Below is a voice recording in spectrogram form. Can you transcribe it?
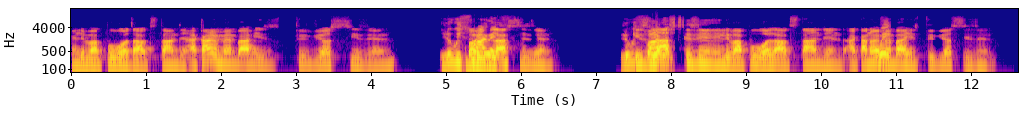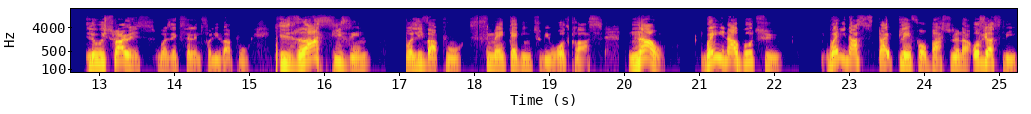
in Liverpool was outstanding. I can't remember his previous season, Luis but his Suarez. last season, Luis his Suarez. last season in Liverpool was outstanding. I cannot Wait. remember his previous season. Luis Suarez was excellent for Liverpool. His last season for Liverpool cemented him to be world class. Now, when you now go to when he now start playing for Barcelona, obviously,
